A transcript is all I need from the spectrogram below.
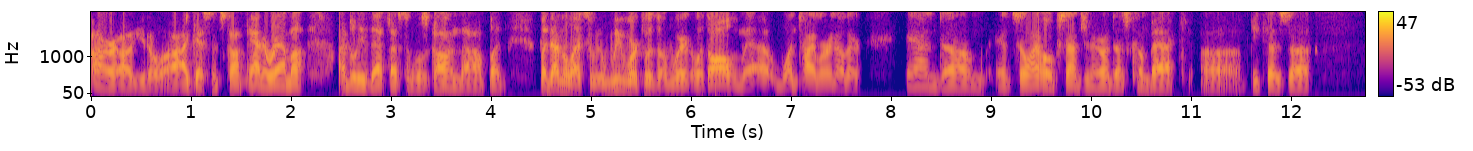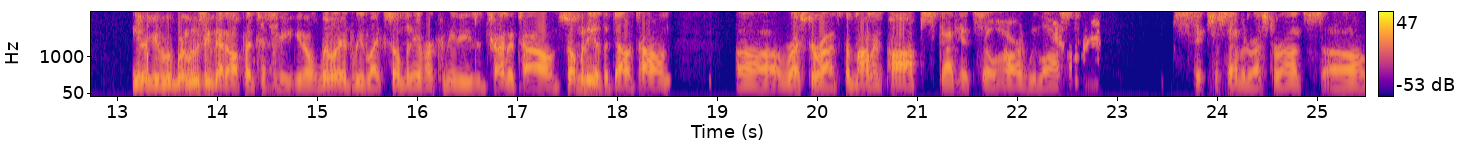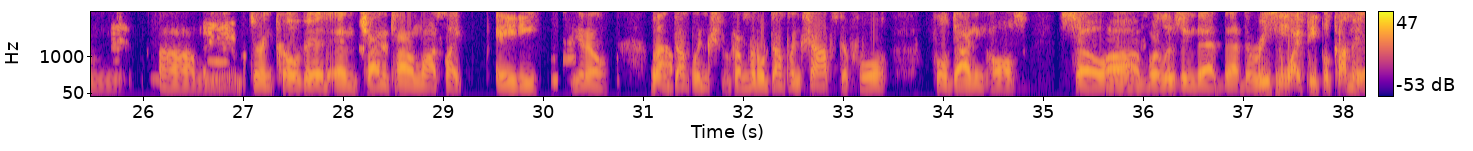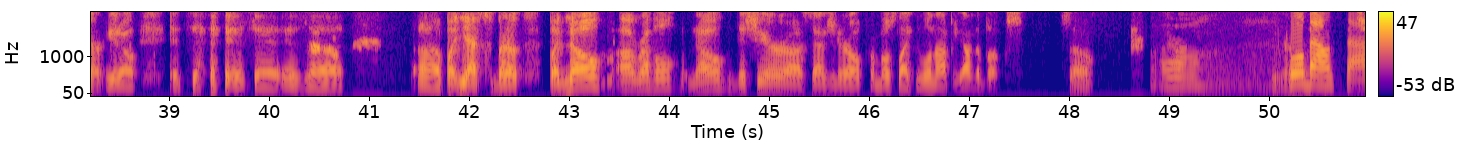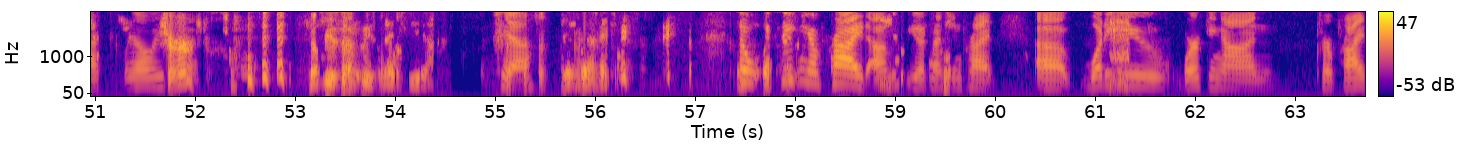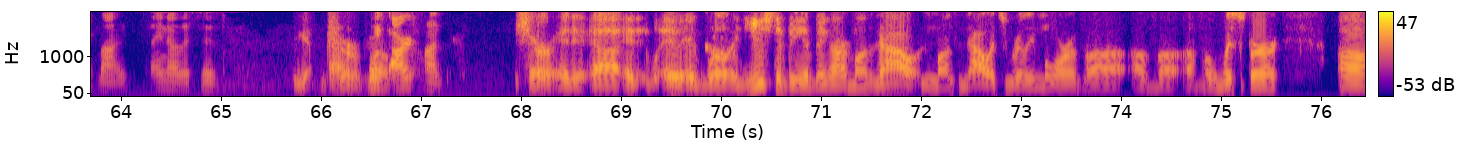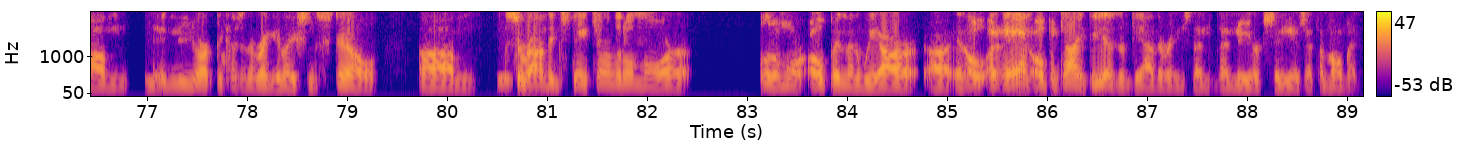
our uh, you know I guess it's gone Panorama. I believe that festival's gone now, but but nonetheless, we- worked with with all of them at one time or another, and um, and so I hope San Gennaro does come back uh, because uh, you know we're losing that authenticity. You know, Little Italy, like so many of our communities in Chinatown, so many of the downtown uh, restaurants, the mom and pops, got hit so hard. We lost six or seven restaurants um, um, during COVID, and Chinatown lost like eighty. You know, little dumpling sh- from little dumpling shops to full full dining halls. So um, we're losing that that the reason why people come here. You know, it's it's a is a. Uh, but yes, but uh, but no, uh, Rebel, no. This year, uh, San Gennaro most likely will not be on the books. So Well, you know. we'll bounce back. We always Sure. do. There'll be Zeppeli's next year. Yeah. So speaking of Pride, um, you had mentioned Pride. Uh, what are you working on for Pride Month? I know this is yeah, a sure. big Well, art month. Sure, it it, uh, it it it will. It used to be a big art month. Now month now it's really more of a of a of a whisper um, in New York because of the regulations. Still, um, surrounding states are a little more a little more open than we are, uh, and and open to ideas of gatherings than than New York City is at the moment.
